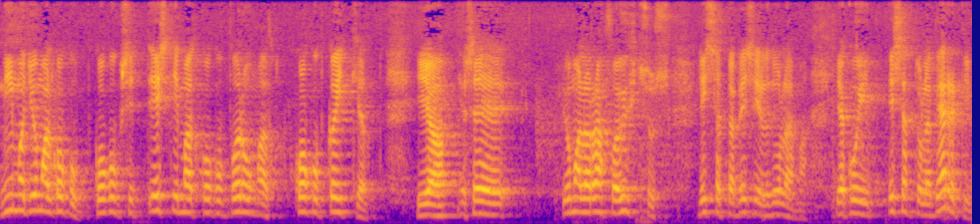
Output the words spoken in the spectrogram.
niimoodi jumal kogub, kogub siit Eestimaalt, kogub Võrumaalt, kogub kõikjalt. Ja, ja see jumala rahva ühtsus lihtsalt peab esile tulema. Ja kui issand tuleb järgi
